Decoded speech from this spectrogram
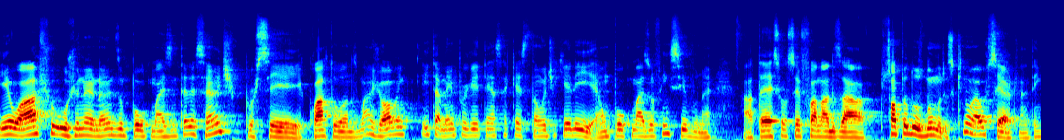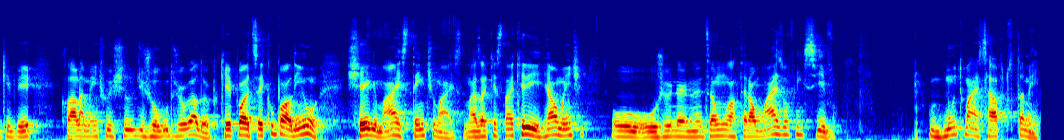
eu acho o Júnior Hernandes um pouco mais interessante, por ser 4 anos mais jovem e também porque tem essa questão de que ele é um pouco mais ofensivo, né? Até se você for analisar só pelos números, que não é o certo, né? Tem que ver claramente o estilo de jogo do jogador, porque pode ser que o Paulinho chegue mais, tente mais, mas a questão é que ele realmente, o, o Júnior Hernandes é um lateral mais ofensivo muito mais rápido também.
